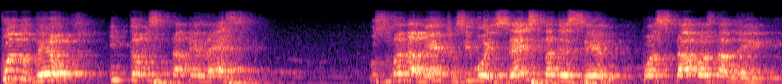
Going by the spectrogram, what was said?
Quando Deus então estabelece os mandamentos e Moisés está descendo com as tábuas da lei,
